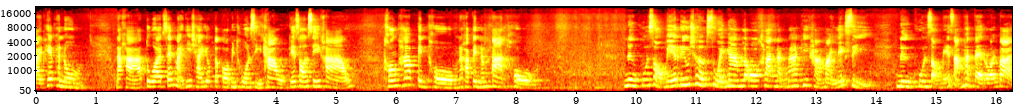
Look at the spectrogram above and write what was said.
ลายเทพนมนะคะ ตัวเส้นไหมที่ใช้ยกตะกอเป็นโทนสีเทา เกสรสีขาว ท้องผ้าเป็นทองนะคะ เป็นน้ำตาลทอง 1คูณ2เมตร ริ้วเชิงสวยงามละออคลังหนักมากพี่ขาหมายเลข 4 1คูณ2เมตร 3,800 บาท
